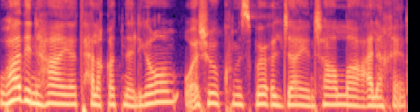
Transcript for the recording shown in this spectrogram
وهذه نهاية حلقتنا اليوم وأشوفكم الأسبوع الجاي إن شاء الله على خير.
